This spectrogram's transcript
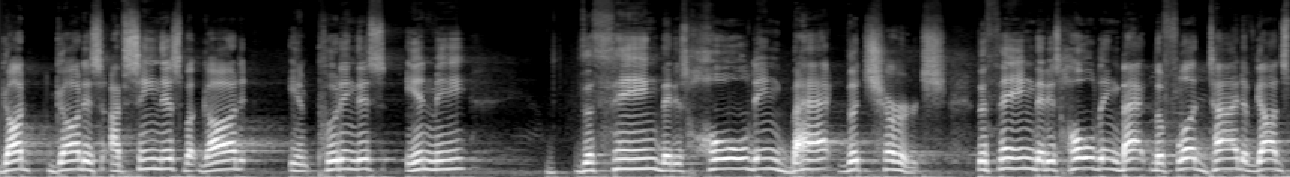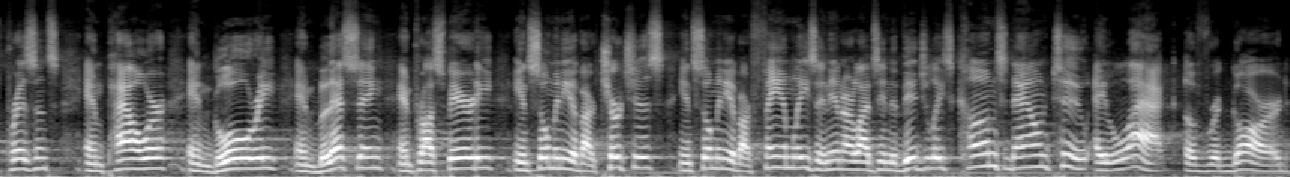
God, God is, I've seen this, but God, in putting this in me, the thing that is holding back the church the thing that is holding back the flood tide of God's presence and power and glory and blessing and prosperity in so many of our churches, in so many of our families, and in our lives individually comes down to a lack of regard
